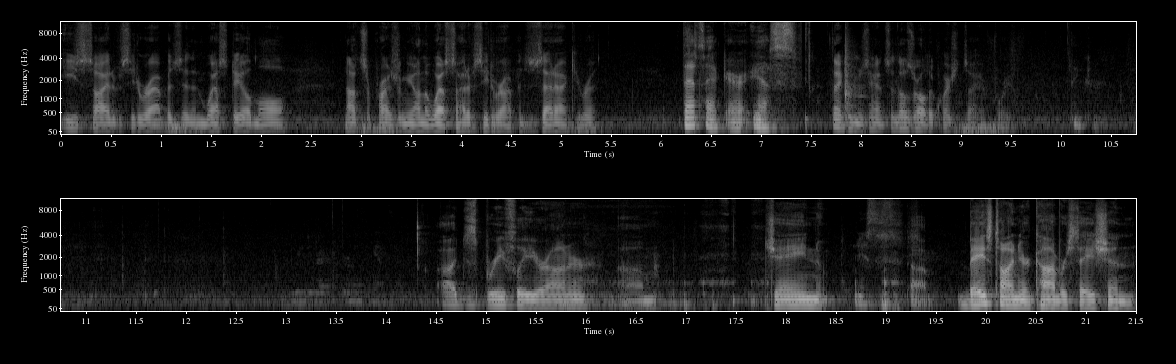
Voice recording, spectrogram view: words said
east side of Cedar Rapids, and then Westdale Mall, not surprisingly, on the west side of Cedar Rapids. Is that accurate? That's accurate, yes. Thank you, Ms. Hansen. Those are all the questions I have for you. Thank you. Uh, Just briefly, Your Honor, um, Jane, Yes. uh, based on your conversation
